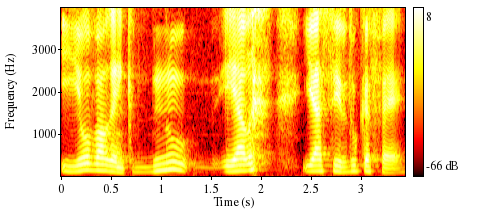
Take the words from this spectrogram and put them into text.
E houve alguém que no, e ela ia a sair do café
